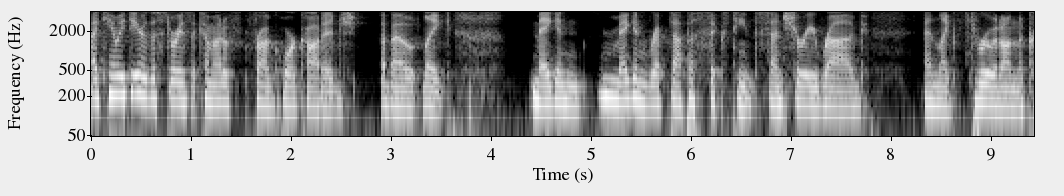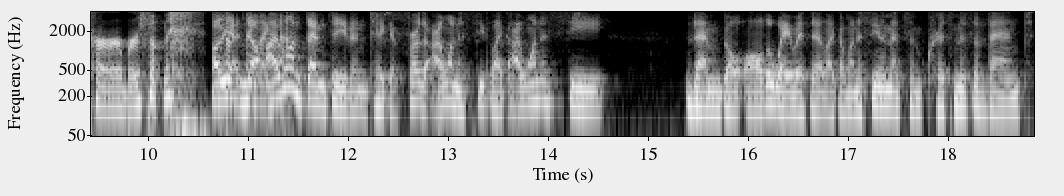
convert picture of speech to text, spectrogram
I can't wait to hear the stories that come out of Frog Whore Cottage about like Meghan. Meghan ripped up a 16th century rug and like threw it on the curb or something. Oh yeah, something no, like I that. want them to even take it further. I want to see like I want to see them go all the way with it. Like I want to see them at some Christmas event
